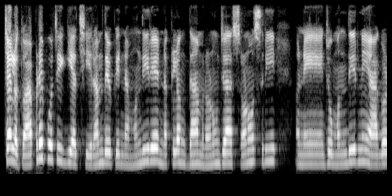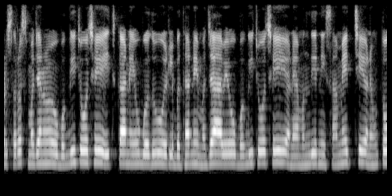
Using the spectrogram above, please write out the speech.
ચાલો તો આપણે પહોંચી ગયા છીએ રામદેવ પીરના મંદિરે નકલંગ ધામ રણુજા સણોશ્રી અને જો મંદિરની આગળ સરસ મજાનો એવો બગીચો છે હિંચકા ને એવું બધું એટલે બધાને મજા આવે એવો બગીચો છે અને આ મંદિરની સામે જ છે અને હું તો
